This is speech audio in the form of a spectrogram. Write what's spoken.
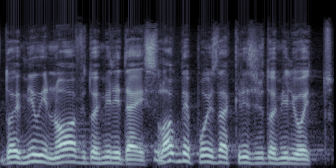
2009, 2010, uhum. logo depois da crise de 2008.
